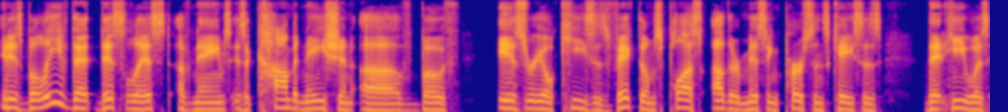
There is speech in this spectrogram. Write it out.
It is believed that this list of names is a combination of both Israel Keys' victims plus other missing persons cases that he was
